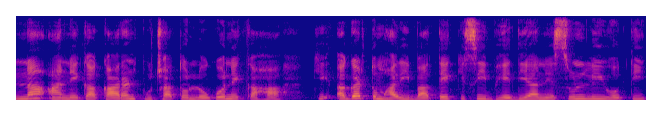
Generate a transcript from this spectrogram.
न आने का कारण पूछा तो लोगों ने कहा कि अगर तुम्हारी बातें किसी भेदिया ने सुन ली होती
